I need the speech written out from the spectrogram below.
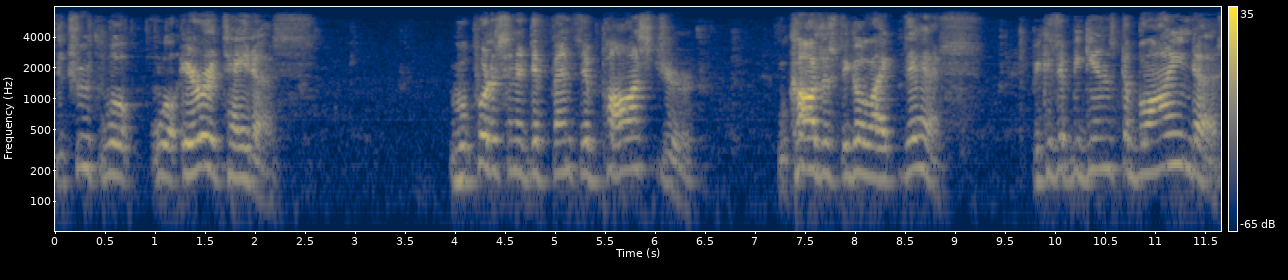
The truth will, will irritate us. It will put us in a defensive posture. It will cause us to go like this because it begins to blind us.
